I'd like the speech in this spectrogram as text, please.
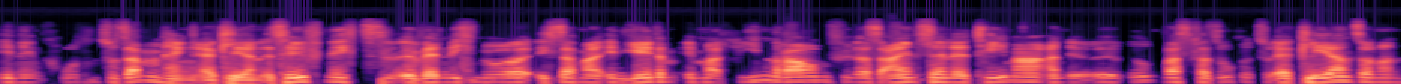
in den großen Zusammenhängen erklären. Es hilft nichts, wenn ich nur, ich sag mal, in jedem im Maschinenraum für das einzelne Thema an äh, irgendwas versuche zu erklären, sondern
